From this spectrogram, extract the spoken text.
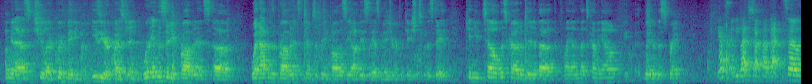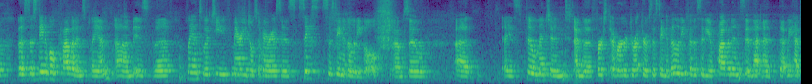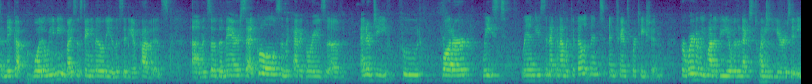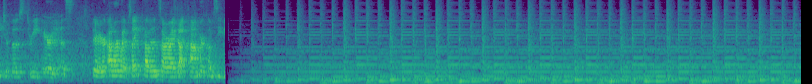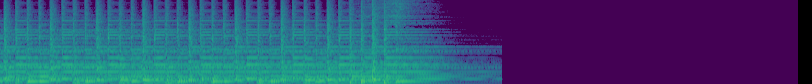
I'm going to ask Sheila a quick, maybe easier question. We're in the city of Providence. Uh, what happens in Providence in terms of green policy obviously has major implications for the state. Can you tell this crowd a bit about the plan that's coming out later this spring? Yes, I'd be glad to talk about that. So the Sustainable Providence Plan um, is the plan to achieve Mayor Angel Taveras' six sustainability goals. Um, so uh, as Phil mentioned, I'm the first ever Director of Sustainability for the City of Providence, and that meant that we had to make up what do we mean by sustainability in the City of Providence. Um, and so the mayor set goals in the categories of energy, food, water, waste, land use and economic development, and transportation. For where do we want to be over the next 20 years in each of those three areas? They're on our website, providenceri.com, or come see me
